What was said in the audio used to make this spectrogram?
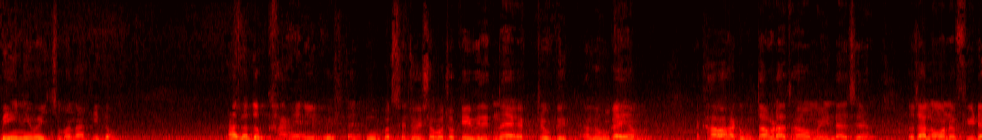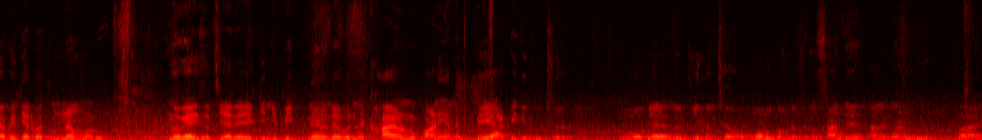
બેયની વચમાં નાખી દઉં. આ ગદબ ખાવાની વેસ્ટેજ બહુ કરશે, જોઈ શકો છો કેવી રીતના એક્ટિવિટી અને હું કાંઈ એમ ખાવા હાટ ઉતાવળા થવા માંડ્યા છે. તો ચાલો મને ફીડ આપી ત્યારબાદ તમને મળું. તો ગાઈઝ અત્યારે ગીની પીગને અને બંને ખાવાનું પાણી અને બે આપી દીધું છે. તો અત્યારે તો એટલી જ છે. હું મળું તમને તો સાંજે. કાલે ગુડ બાય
